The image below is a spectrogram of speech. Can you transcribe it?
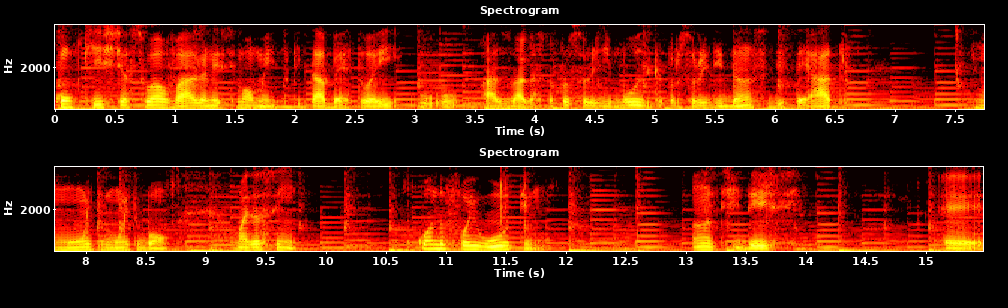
conquiste a sua vaga nesse momento que está aberto aí o, as vagas para professores de música, professores de dança, de teatro. Muito, muito bom. Mas assim, quando foi o último antes desse? É,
